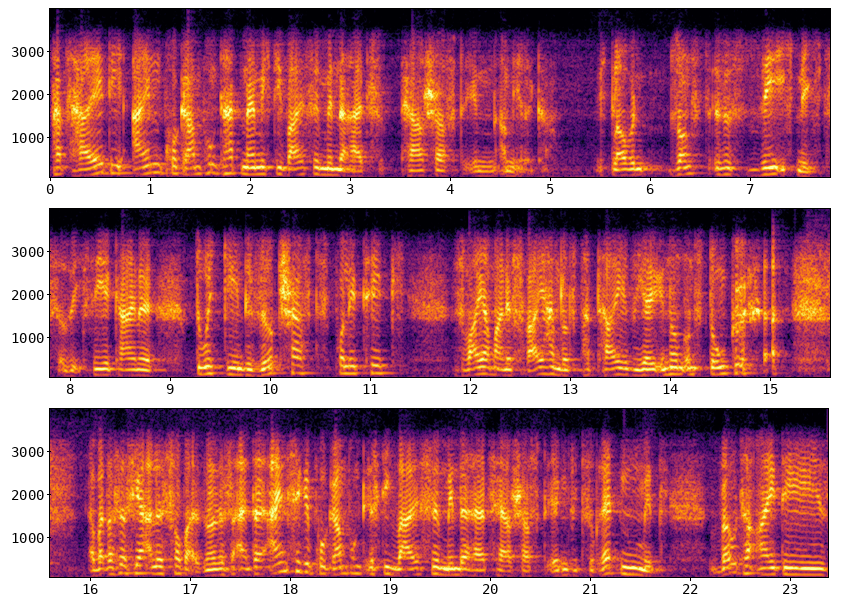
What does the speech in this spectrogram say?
Partei, die einen Programmpunkt hat, nämlich die weiße Minderheitsherrschaft in Amerika. Ich glaube, sonst es, sehe ich nichts. Also ich sehe keine durchgehende Wirtschaftspolitik es war ja mal eine Freihandelspartei, wir erinnern uns dunkel. Aber das ist ja alles vorbei. Das, der einzige Programmpunkt ist, die weiße Minderheitsherrschaft irgendwie zu retten mit Voter-IDs,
